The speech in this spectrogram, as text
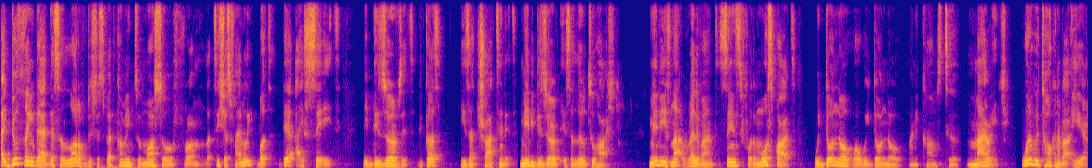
I do think that there's a lot of disrespect coming to Marsau from LaTisha's family, but dare I say it, he deserves it because he's attracting it. Maybe deserved is a little too harsh. Maybe it's not relevant since, for the most part, we don't know what we don't know when it comes to marriage. What are we talking about here?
